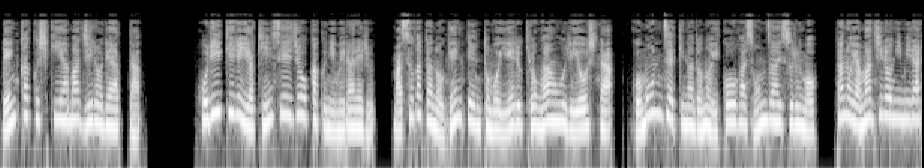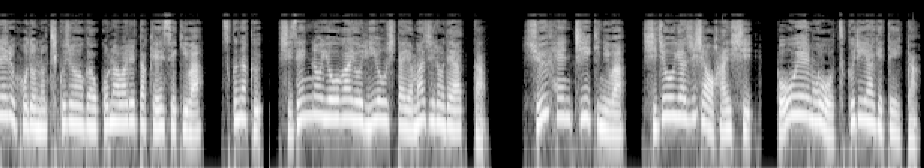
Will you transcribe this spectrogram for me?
連角式山城であった。堀切や金星城郭に見られる、増型の原点とも言える巨岩を利用した五門石などの遺構が存在するも、他の山城に見られるほどの築城が行われた形跡は少なく、自然の要害を利用した山城であった。周辺地域には市場や自社を廃し、防衛網を作り上げていた。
